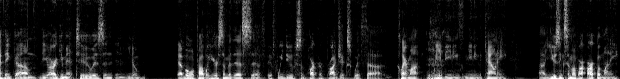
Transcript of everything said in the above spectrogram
I think um, the argument too is, in, in you know, Ebo will probably hear some of this if, if we do some partner projects with uh, Clermont, we meaning meaning the county, uh, using some of our ARPA money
